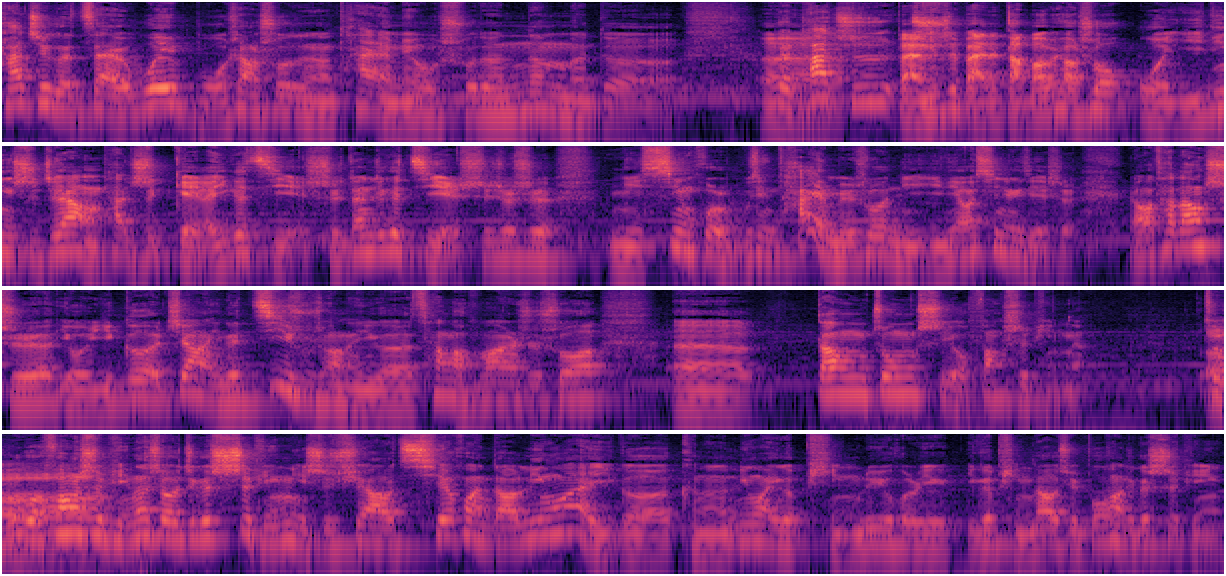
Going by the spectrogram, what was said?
他这个在微博上说的呢，他也没有说的那么的，呃，对他只是百分之百的打包票，说我一定是这样，他只是给了一个解释，但这个解释就是你信或者不信，他也没说你一定要信这个解释。然后他当时有一个这样一个技术上的一个参考方案是说，呃，当中是有放视频的。就如果放视频的时候，这个视频你是需要切换到另外一个可能另外一个频率或者一个一个频道去播放这个视频，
